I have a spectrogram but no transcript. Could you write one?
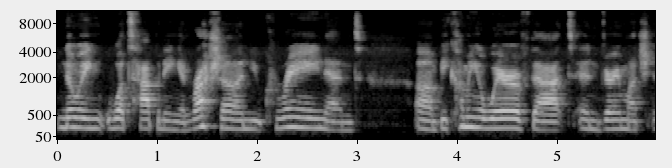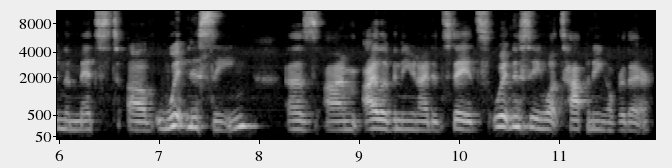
knowing what's happening in Russia and Ukraine and um, becoming aware of that and very much in the midst of witnessing as I'm I live in the United States witnessing what's happening over there.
